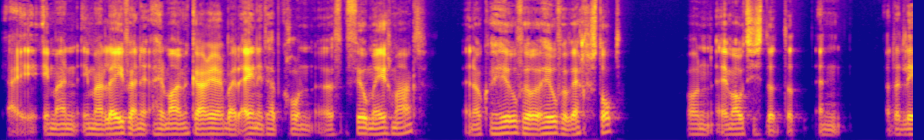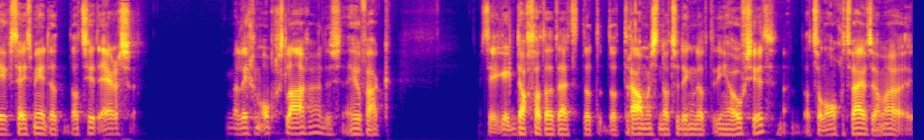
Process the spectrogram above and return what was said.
ja, in, mijn, in mijn leven en helemaal in mijn carrière bij de eenheid heb ik gewoon uh, veel meegemaakt. En ook heel veel, heel veel weggestopt. Gewoon emoties, dat, dat, en dat leer ik steeds meer. Dat, dat zit ergens in mijn lichaam opgeslagen. Dus heel vaak dus ik, dacht altijd dat, dat, dat trauma's en dat soort dingen dat in je hoofd zit. Nou, dat zal ongetwijfeld zijn, maar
